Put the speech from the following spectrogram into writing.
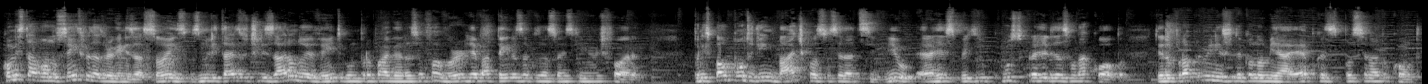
Como estavam no centro das organizações, os militares utilizaram do evento como propaganda a seu favor, rebatendo as acusações que vinham de fora. O principal ponto de embate com a sociedade civil era a respeito do custo para a realização da Copa, tendo o próprio ministro da Economia à época se posicionado contra.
